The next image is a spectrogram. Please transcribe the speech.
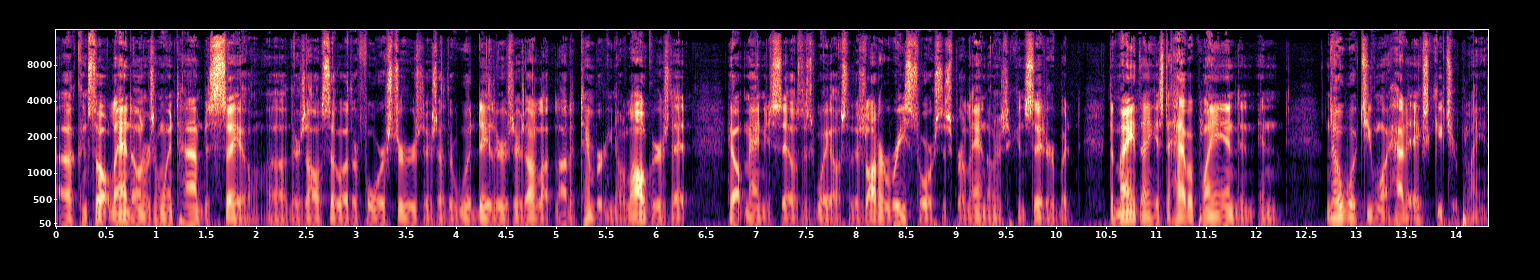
uh, consult landowners when time to sell. Uh, there's also other foresters, there's other wood dealers, there's a lot, lot, of timber, you know, loggers that help manage sales as well. So there's a lot of resources for landowners to consider. But the main thing is to have a plan and, and know what you want, how to execute your plan.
